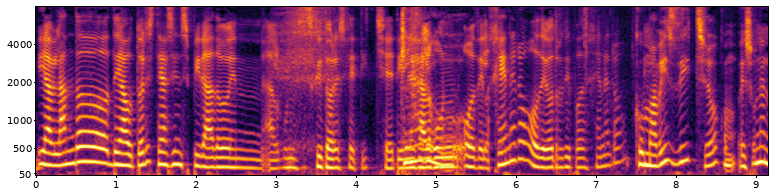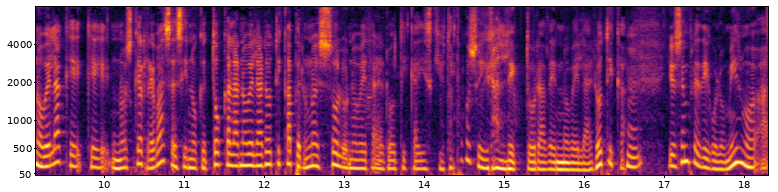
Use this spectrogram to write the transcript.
Y hablando de autores, ¿te has inspirado en algunos escritores fetiche? ¿Tienes algún o del género o de otro tipo de género? Como habéis dicho, es una novela que, que, no es que rebase, sino que toca la novela erótica, pero no es solo novela erótica. Y es que yo tampoco soy gran lectora de novela erótica. Mm. Yo siempre digo lo mismo. Ah,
